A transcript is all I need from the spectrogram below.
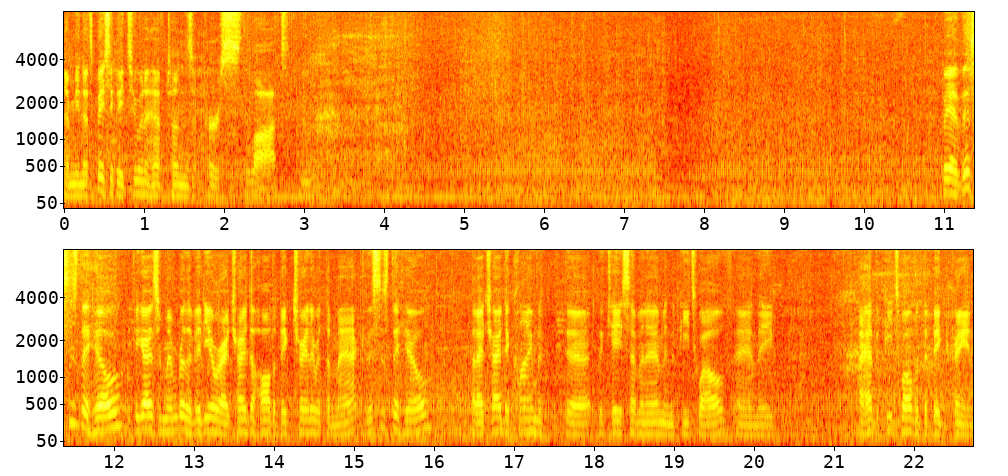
I mean, that's basically two and a half tons per slot. But yeah, this is the hill. If you guys remember the video where I tried to haul the big trailer with the Mack, this is the hill that I tried to climb with the, the K7M and the P12, and they... I had the P12 with the big crane,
